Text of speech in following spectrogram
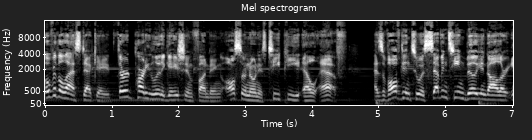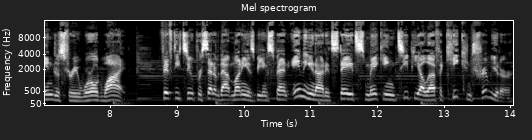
Over the last decade, third party litigation funding, also known as TPLF, has evolved into a $17 billion industry worldwide. 52% of that money is being spent in the United States, making TPLF a key contributor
